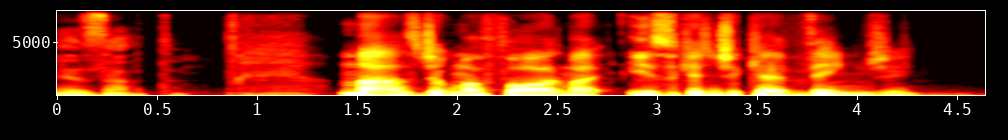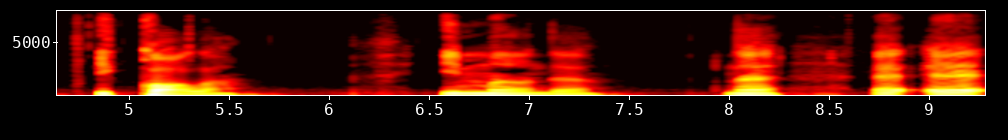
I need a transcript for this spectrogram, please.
exato. Mas, de alguma forma, isso que a gente quer vende e cola e manda, né? É, é,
